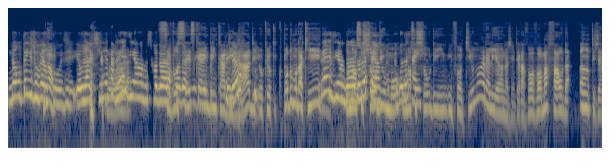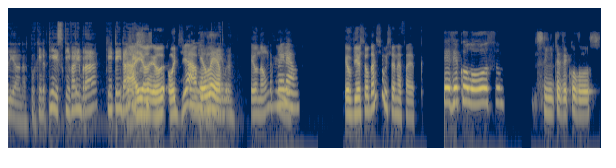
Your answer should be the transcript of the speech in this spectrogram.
não tem juventude. Eu já tinha Não é. 13 anos quando eu Se era da vocês Britney. querem brincar de idade, eu creio que todo mundo aqui 13 anos, O nosso show de humor, o nosso show de infantil não era Eliana, gente. Era a vovó Mafalda antes de Eliana. Porque ainda tinha isso. Quem vai lembrar, quem tem idade Ai, lembra. eu, eu odiava. Eu mas lembro. Eu não Eu também via. lembro. Eu via show da Xuxa nessa época. TV Colosso. Sim, TV Colosso.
